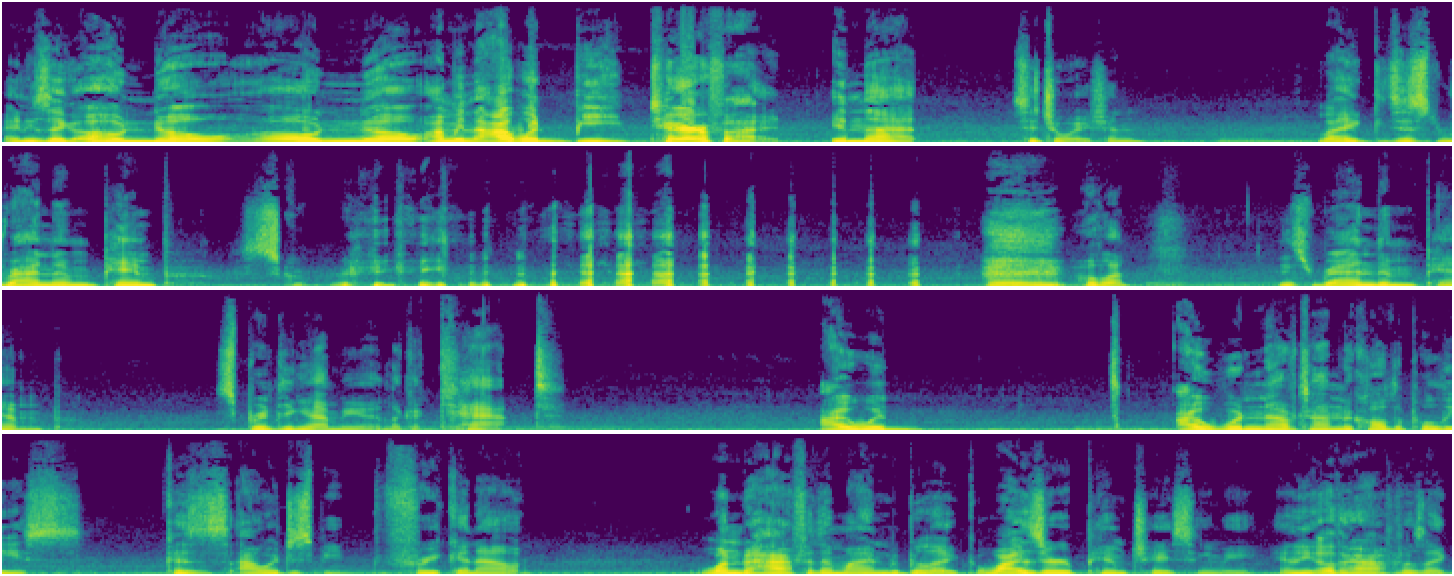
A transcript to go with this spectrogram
and he's like, "Oh no, oh no." I mean, I would be terrified in that situation, like just random pimp. Hold on, this random pimp sprinting at me like a cat. I would, I wouldn't have time to call the police because I would just be freaking out. One half of the mind would be like, "Why is there a pimp chasing me?" And the other half was like,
